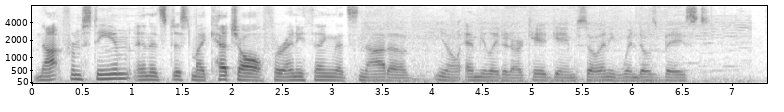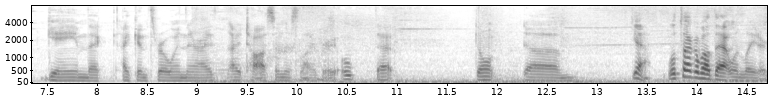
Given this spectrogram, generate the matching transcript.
not from Steam, and it's just my catch-all for anything that's not a you know emulated arcade game. So any Windows-based game that I can throw in there, I, I toss in this library. Oh, that don't. Um, yeah, we'll talk about that one later.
